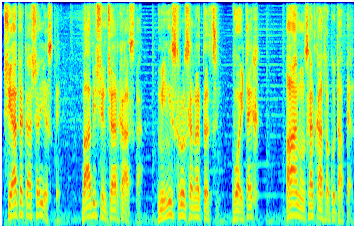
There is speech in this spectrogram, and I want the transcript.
Și iată că așa este. Babiș încearcă asta. Ministrul Sănătății, Wojtek, a anunțat că a făcut apel.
